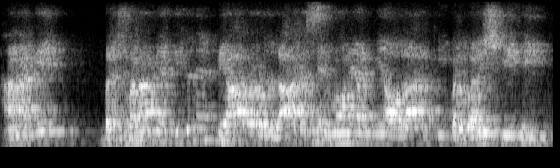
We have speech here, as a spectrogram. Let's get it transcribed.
हालाँकि बचपना में कितने प्यार और लाड से उन्होंने अपनी औलाद की परवरिश की थी।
